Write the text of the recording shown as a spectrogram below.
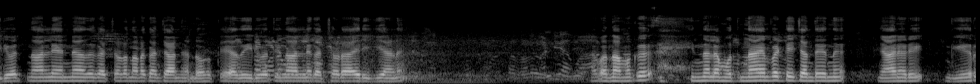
ഇരുപത്തിനാലിന് തന്നെ അത് കച്ചവടം നടക്കാൻ ചാൻസ് ഉണ്ട്. ഓക്കെ അത് ഇരുപത്തിനാലിന് കച്ചവടമായിരിക്കുകയാണ് അപ്പം നമുക്ക് ഇന്നലെ മുത്തനായംപെട്ടി ചന്തയിൽ നിന്ന് ഞാനൊരു ഗീർ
